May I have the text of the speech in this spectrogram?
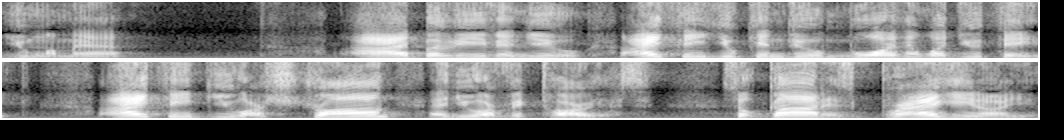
You, my man, I believe in you. I think you can do more than what you think. I think you are strong and you are victorious. So God is bragging on you.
